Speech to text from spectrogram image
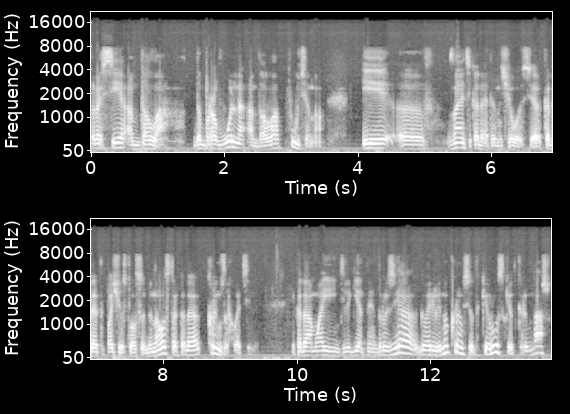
Россия отдала, добровольно отдала Путину. И э, знаете, когда это началось? Я когда это почувствовал особенно остро, когда Крым захватили. И когда мои интеллигентные друзья говорили, ну, Крым все-таки русский, вот Крым наш,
